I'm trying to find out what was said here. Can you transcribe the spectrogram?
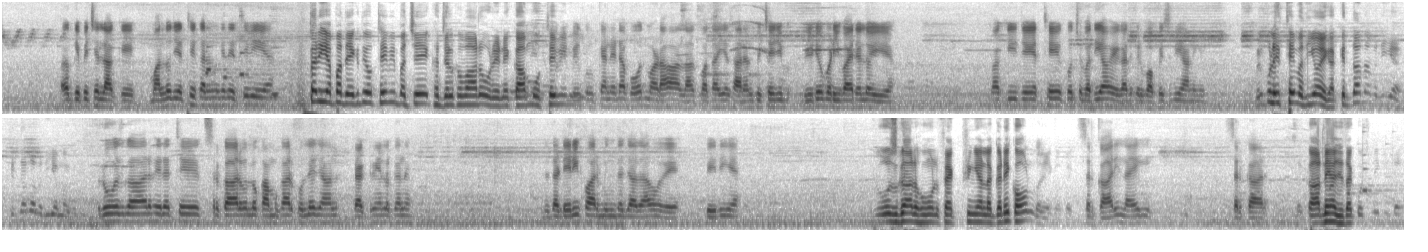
ਅੱਗੇ ਪਿੱਛੇ ਲੱਗ ਕੇ। ਮੰਨ ਲਓ ਜੇ ਇੱਥੇ ਕਰਨਗੇ ਤੇ ਇੱਥੇ ਵੀ ਹੈ ਕਰੀ ਆਪਾਂ ਦੇਖਦੇ ਉੱਥੇ ਵੀ ਬੱਚੇ ਖੱਜਲ ਖਵਾਰ ਹੋ ਰਹੇ ਨੇ ਕੰਮ ਉੱਥੇ ਵੀ ਬਿਲਕੁਲ ਕੈਨੇਡਾ ਬਹੁਤ ਮਾੜਾ ਹਾਲਾਤ ਪਤਾ ਹੀ ਹੈ ਸਾਰਿਆਂ ਨੂੰ ਪਿੱਛੇ ਜੀ ਵੀਡੀਓ ਬੜੀ ਵਾਇਰਲ ਹੋਈ ਹੈ ਬਾਕੀ ਜੇ ਇੱਥੇ ਕੁਝ ਵਧੀਆ ਹੋਏਗਾ ਤੇ ਫਿਰ ਵਾਪਸ ਵੀ ਆਣਗੇ ਬਿਲਕੁਲ ਇੱਥੇ ਵਧੀਆ ਹੋਏਗਾ ਕਿੱਦਾਂ ਦਾ ਵਧੀਆ ਕਿੱਦਾਂ ਦਾ ਵਧੀਆ ਮੰਗਦੇ ਰੋਜ਼ਗਾਰ ਫਿਰ ਇੱਥੇ ਸਰਕਾਰ ਵੱਲੋਂ ਕੰਮਕਾਰ ਖੋਲੇ ਜਾਣ ਫੈਕਟਰੀਆਂ ਲੱਗਣ। ਜਿੱਦਾਂ ਡੇਰੀ ਫਾਰਮਿੰਗ ਦਾ ਜ਼ਿਆਦਾ ਹੋਵੇ ਫਿਰ ਹੀ ਹੈ ਰੋਜ਼ਗਾਰ ਹੋਣ ਫੈਕਟਰੀਆਂ ਲੱਗਣੇ ਕੌਣ ਫਿਰ? ਸਰਕਾਰ ਹੀ ਲਾਏਗੀ। ਸਰਕਾਰ। ਸਰਕਾਰ ਨੇ ਹਜੇ ਤੱਕ ਕੁਝ ਨਹੀਂ ਕੀਤਾ।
